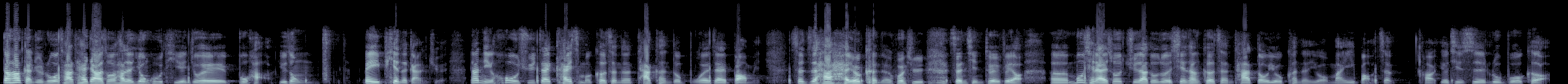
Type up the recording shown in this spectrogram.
当他感觉落差太大的时候，他的用户体验就会不好，有种被骗的感觉。那你后续再开什么课程呢？他可能都不会再报名，甚至他还有可能会去申请退费哦。呃，目前来说，绝大多数的线上课程，它都有可能有满意保证。好，尤其是录播课。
